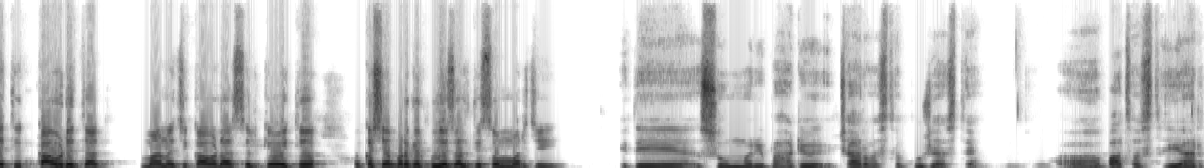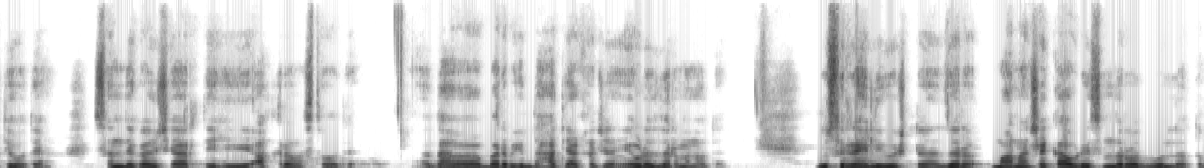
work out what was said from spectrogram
इथे कावड येतात. मानाची कावड असेल किंवा इथं कशा प्रकारे पूजा चालते सोमवारची? इथे सोमवारी पहाटे चार वाजता पूजा असते. पाच वाजता ही आरती होते. संध्याकाळची आरती ही अकरा वाजता होते. दहा बऱ्यापैकी दहा ते अकराच्या एवढ्याच दरम्यान होते. दुसरी राहिली गोष्ट जर मानाच्या कावडी संदर्भात बोललं तर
